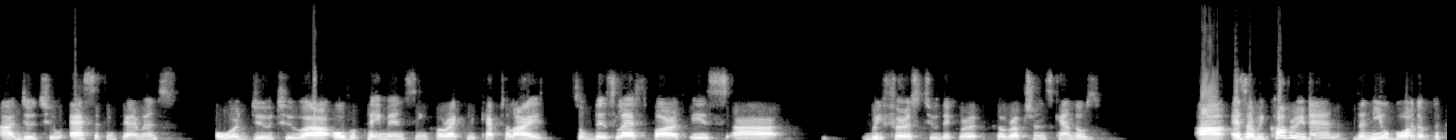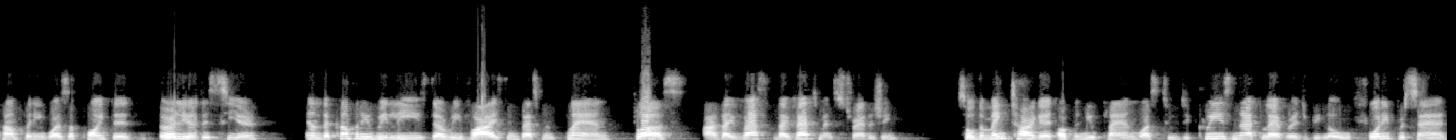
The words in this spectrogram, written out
uh, due to asset impairments or due to uh, overpayments incorrectly capitalized. So this last part is uh, refers to the cor corruption scandals. Uh, as a recovery plan, the new board of the company was appointed earlier this year, and the company released a revised investment plan plus a divest divestment strategy. So the main target of the new plan was to decrease net leverage below 40%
